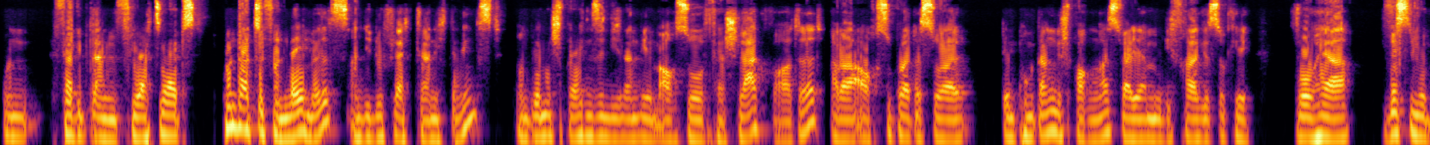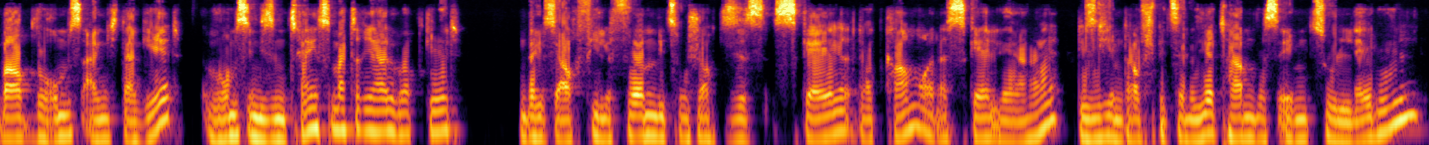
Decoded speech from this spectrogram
und vergibt dann vielleicht selbst hunderte von Labels, an die du vielleicht gar nicht denkst. Und dementsprechend sind die dann eben auch so verschlagwortet. Aber auch super, dass du halt den Punkt angesprochen hast, weil ja immer die Frage ist, okay, woher wissen wir überhaupt, worum es eigentlich da geht, worum es in diesem Trainingsmaterial überhaupt geht? Und da gibt es ja auch viele Firmen, wie zum Beispiel auch dieses Scale.com oder Scale AI, die sich eben darauf spezialisiert haben, das eben zu labeln.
